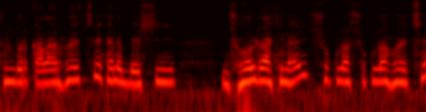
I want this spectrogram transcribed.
সুন্দর কালার হয়েছে, এখানে বেশি ঝোল রাখি নাই শুকনা শুকনা হয়েছে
